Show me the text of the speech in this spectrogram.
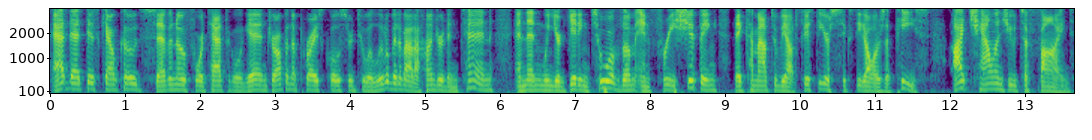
Add that discount code 704 Tactical again, dropping the price closer to a little bit about 110 and then when you're getting two of them and free shipping, they come out to be about 50 or $60 a piece. I challenge you to find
